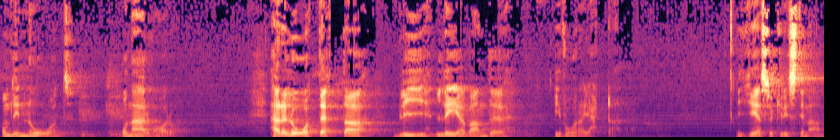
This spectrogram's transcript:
om din nåd och närvaro. Herre, låt detta bli levande i våra hjärtan. I Jesu Kristi namn.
